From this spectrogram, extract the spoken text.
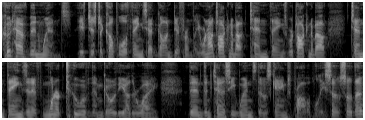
could have been wins if just a couple of things had gone differently. We're not talking about 10 things. We're talking about 10 things and if one or two of them go the other way, then then Tennessee wins those games probably. So so the,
